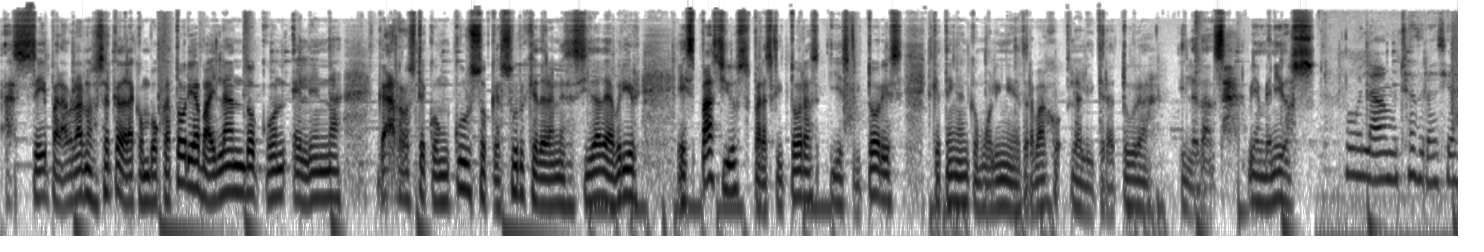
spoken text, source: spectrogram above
AC para hablarnos acerca de la convocatoria Bailando con Elena Garro, este concurso que surge de la necesidad de abrir espacios para escritoras y escritores que tengan como línea de trabajo la literatura y la danza. Bienvenidos. Hola, muchas gracias.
